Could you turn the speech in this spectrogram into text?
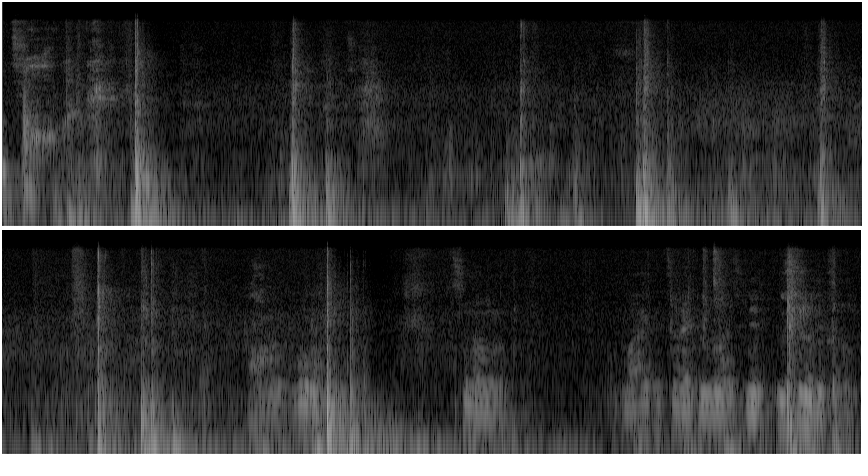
こっちこうつなぐ前でつないと同じに後ろでつなぐ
